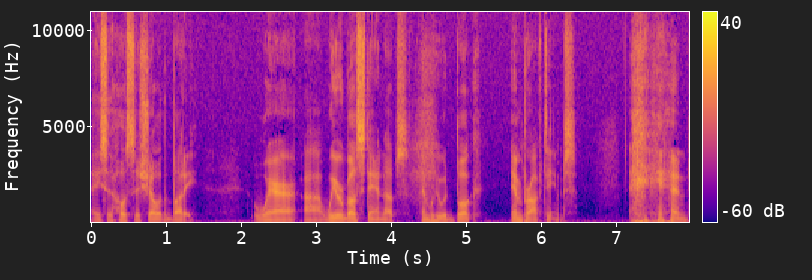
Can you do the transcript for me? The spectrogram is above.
I used to host a show with a buddy where uh, we were both stand-ups and we would book improv teams. and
